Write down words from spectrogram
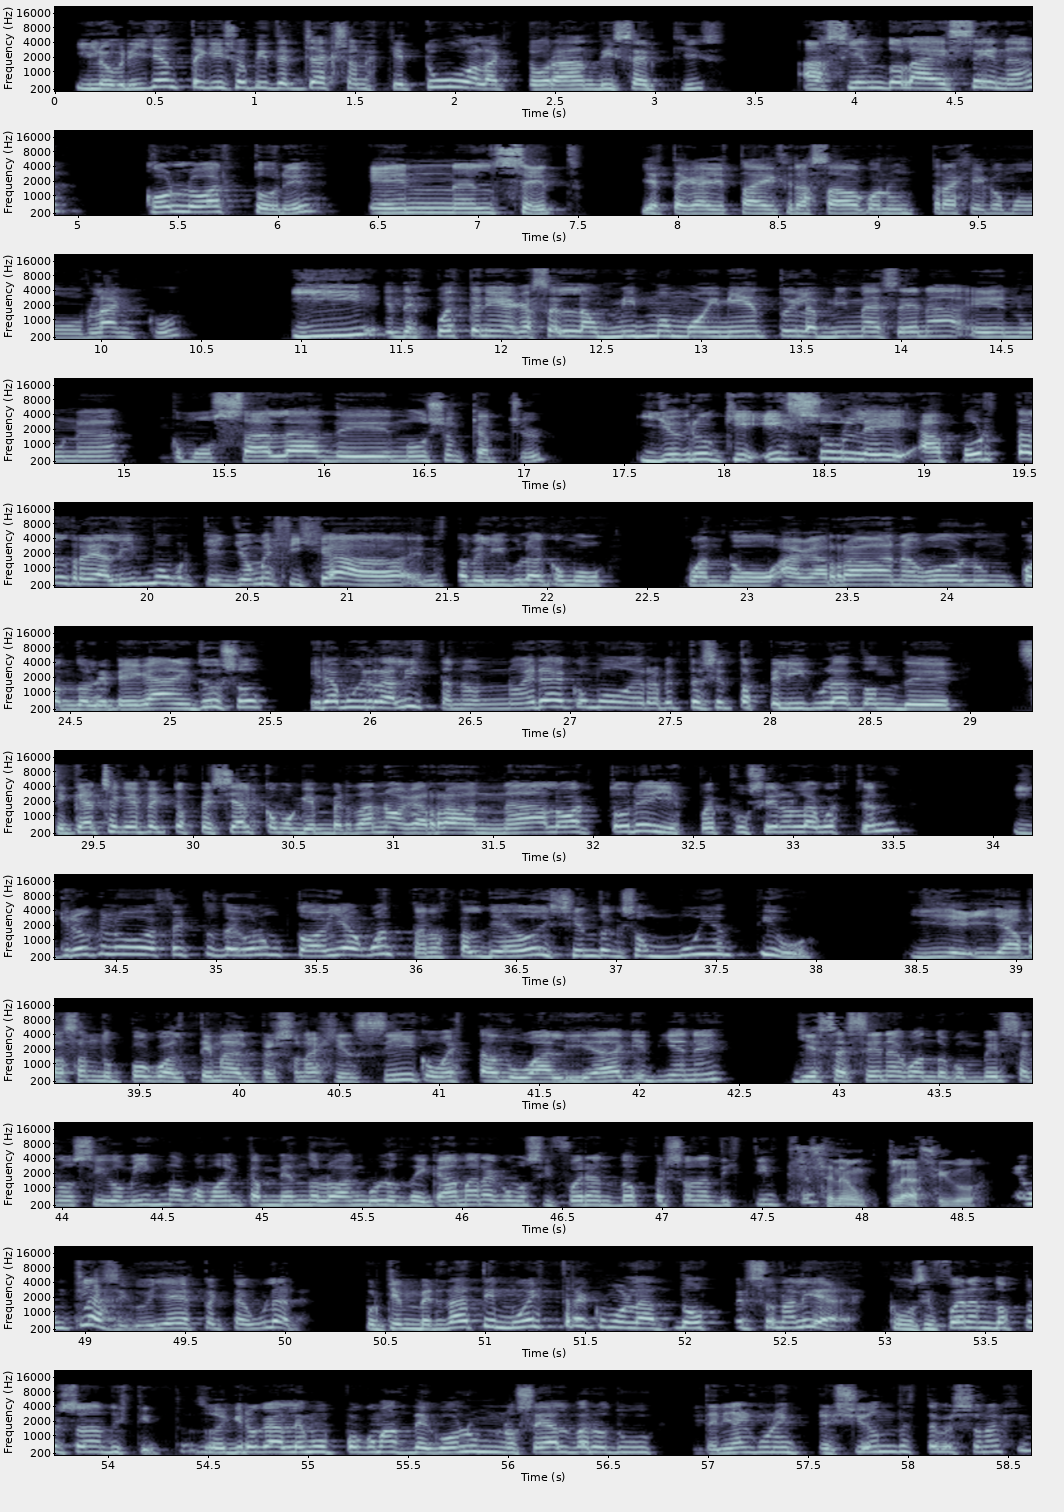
Y lo brillante que hizo Peter Jackson es que tuvo al actor a Andy Serkis haciendo la escena con los actores en el set. Y este gallo estaba disfrazado con un traje como blanco. Y después tenía que hacer los mismos movimientos y las mismas escenas en una como sala de motion capture. Y yo creo que eso le aporta al realismo porque yo me fijaba en esta película como cuando agarraban a Gollum, cuando le pegaban y todo eso, era muy realista, no, no era como de repente ciertas películas donde se cacha que efecto especial como que en verdad no agarraban nada a los actores y después pusieron la cuestión. Y creo que los efectos de Gollum todavía aguantan hasta el día de hoy, siendo que son muy antiguos. Y, y ya pasando un poco al tema del personaje en sí, como esta dualidad que tiene, y esa escena cuando conversa consigo mismo, como van cambiando los ángulos de cámara como si fueran dos personas distintas Esa escena es un clásico. es un clásico y es espectacular. Porque en verdad te muestra como las dos personalidades, como si fueran dos personas distintas. Entonces quiero que hablemos un poco más de Gollum. No sé, Álvaro, ¿tú tenías alguna impresión de este personaje?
